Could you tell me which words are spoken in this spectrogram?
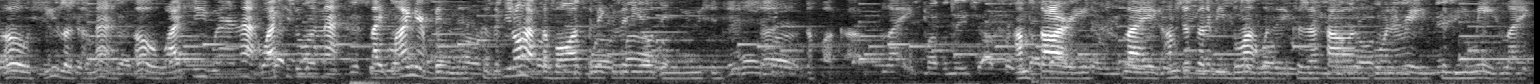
oh, she look a mess. Oh, why she wearing that? Why she doing that? Like, mind your business. Because if you don't have the balls to make a video, then you should just shut the fuck up. Like, I'm sorry. Like, I'm just going to be blunt with it because that's how I was born and raised to be me. Like,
